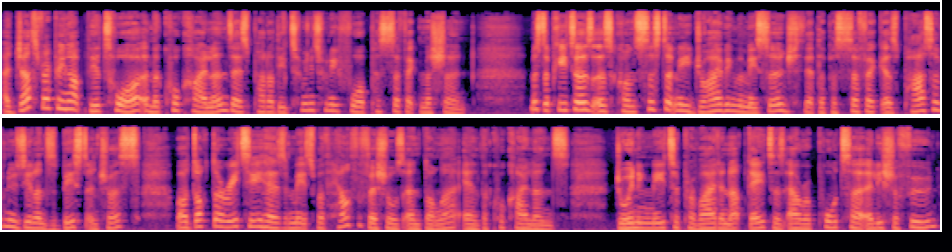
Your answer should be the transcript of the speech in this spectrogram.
are just wrapping up their tour in the Cook Islands as part of the 2024 Pacific Mission. Mr. Peters is consistently driving the message that the Pacific is part of New Zealand's best interests, while Dr. Reti has met with health officials in Tonga and the Cook Islands. Joining me to provide an update is our reporter Alicia Foon,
